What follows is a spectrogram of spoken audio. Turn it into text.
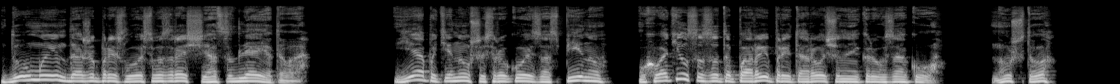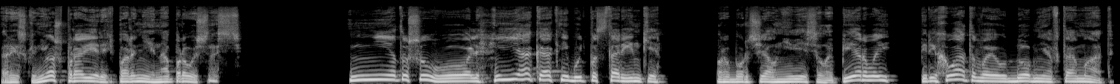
Думаю, им даже пришлось возвращаться для этого. Я, потянувшись рукой за спину, ухватился за топоры, притороченные к рюкзаку. «Ну что, рискнешь проверить парней на прочность?» «Нет уж, уволь, я как-нибудь по старинке», — пробурчал невесело первый, перехватывая удобнее автомат.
